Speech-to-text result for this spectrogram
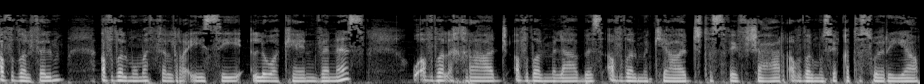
أفضل فيلم أفضل ممثل رئيسي لواكين فينيس وأفضل إخراج أفضل ملابس أفضل مكياج تصفيف شعر أفضل موسيقى تصويرية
